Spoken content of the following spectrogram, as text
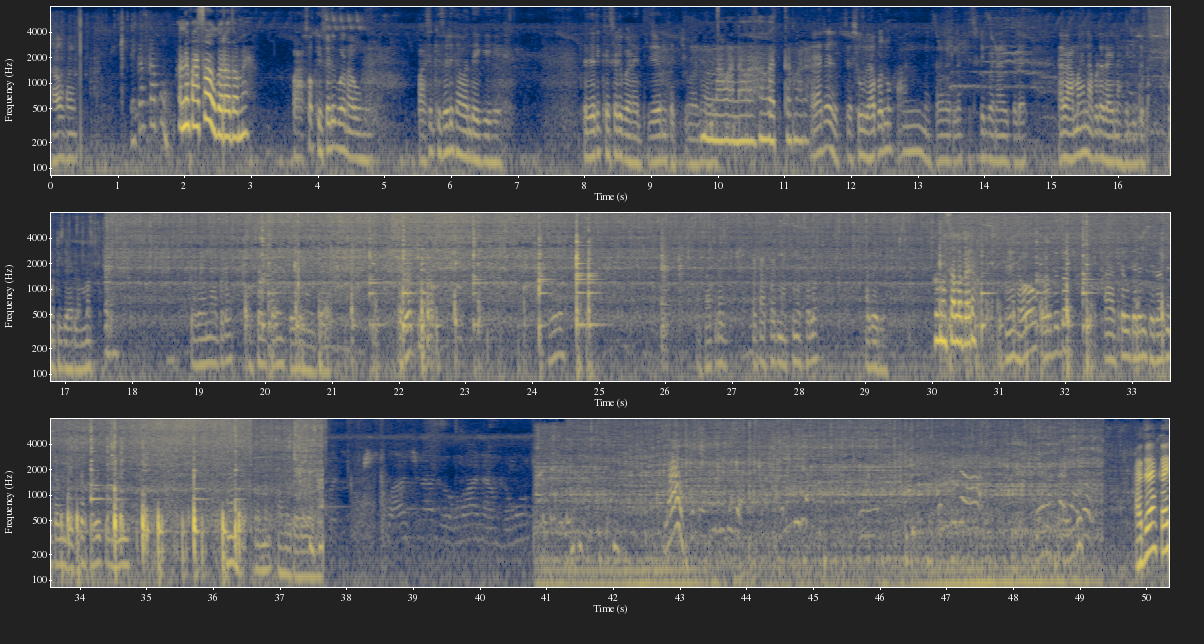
આવ હું એક જ કાપું? એટલે પાછા આવું કરો તમે. પાછો ખીચડી બનાવું હું. પાછી ખીચડી ખાવાની થઈ ગઈ છે. તો જરી ખીચડી બનાવી દીધી એમ થયું મને નવા નવા વાત તમારા. અરે તે ચૂલા પરનું ખાવાનું મજા એટલે ખીચડી બનાવવી પડે. હવે આમાં એને આપણે રાઈ નાખી દીધું. ફૂટી જાય એટલે મસ્ત. હવે એને આપણે અસલ કરીને સેવી નાખી આપણે ફટાફટ મસ્ત મસાલો આપેલો तो मसाला कर दे तो हाँ चल करें फिर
